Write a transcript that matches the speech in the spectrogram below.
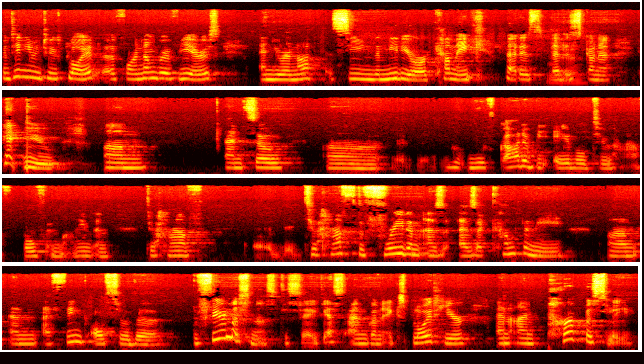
continuing to exploit uh, for a number of years and you're not seeing the meteor coming that is that yeah. is gonna hit you um, and so uh, you've got to be able to have both in mind and to have uh, to have the freedom as as a company um, and I think also the the fearlessness to say yes I'm going to exploit here and I'm purposely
